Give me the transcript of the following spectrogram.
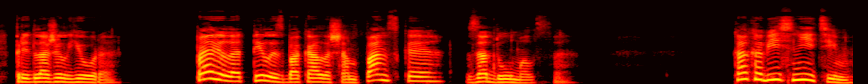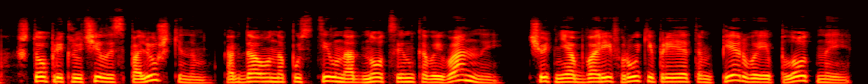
— предложил Юра. Павел отпил из бокала шампанское, задумался. Как объяснить им, что приключилось с Полюшкиным, когда он опустил на дно цинковой ванны, чуть не обварив руки при этом первые плотные,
